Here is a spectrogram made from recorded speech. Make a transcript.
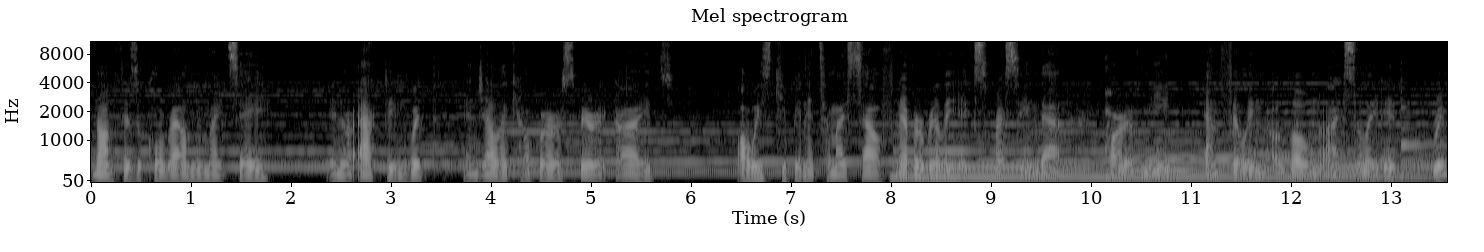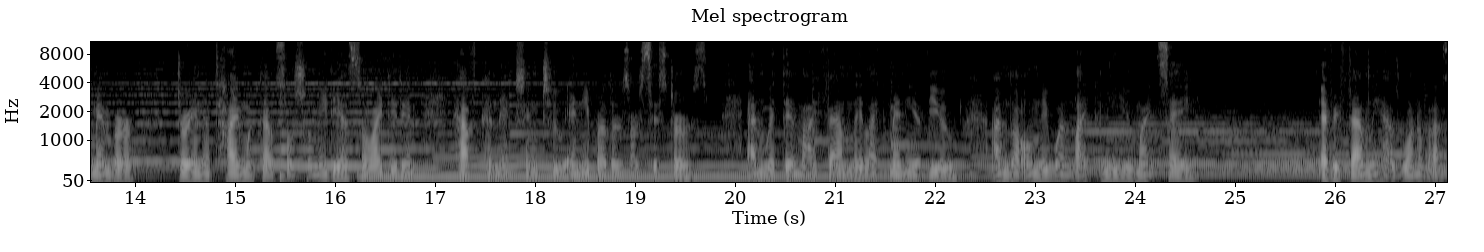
non physical realm, you might say, interacting with angelic helper, spirit guides, always keeping it to myself, never really expressing that part of me and feeling alone, isolated. Remember during a time without social media, so I didn't have connection to any brothers or sisters. And within my family, like many of you, I'm the only one like me, you might say. Every family has one of us.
